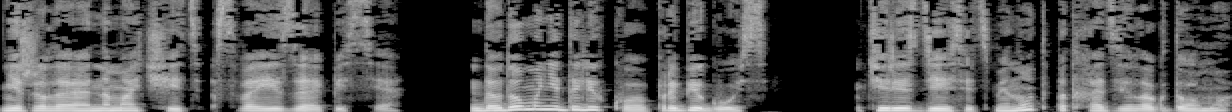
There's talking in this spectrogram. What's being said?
не желая намочить свои записи. До дома недалеко, пробегусь. Через десять минут подходила к дому.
